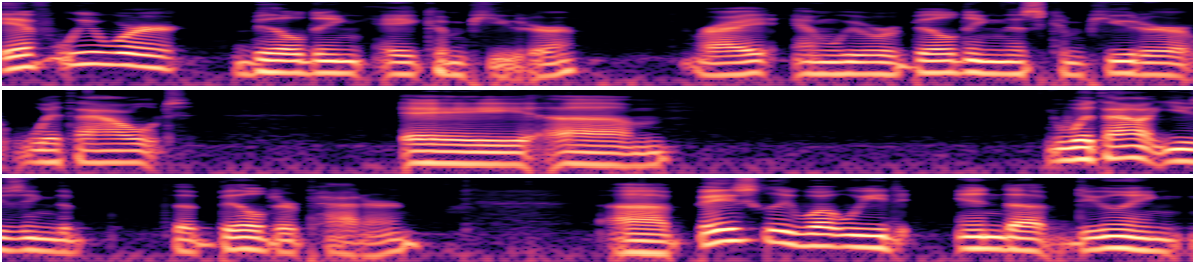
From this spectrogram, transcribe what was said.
if we were building a computer, right, and we were building this computer without a um, without using the the builder pattern, uh, basically what we'd end up doing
